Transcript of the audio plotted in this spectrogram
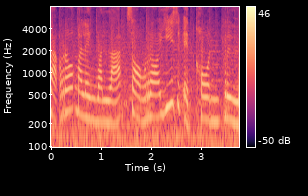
จากโรคมะเร็งวันละ 221 คน หรือ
